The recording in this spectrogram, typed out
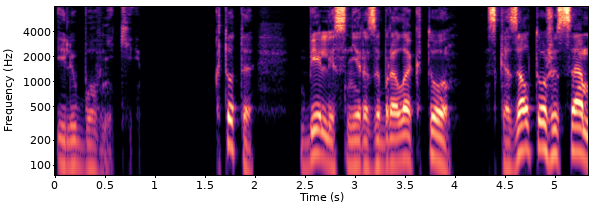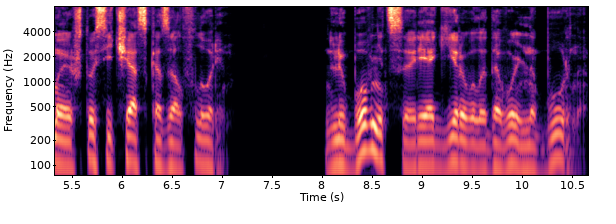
и любовники. Кто-то, Беллис не разобрала кто, сказал то же самое, что сейчас сказал Флорин. Любовница реагировала довольно бурно.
